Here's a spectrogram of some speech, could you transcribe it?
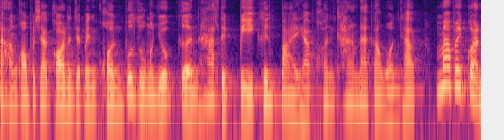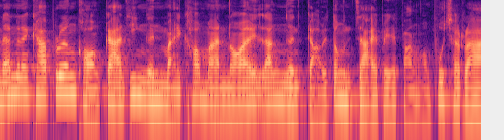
สามของประชากรจะเป็นคนผู้สูงอายุเกิน 50 ปีขึ้นไปครับค่อนข้างน่ากังวลครับ มากไปกว่านั้นนะครับ เรื่องของการที่เงินใหม่เข้ามาน้อย และเงินเก่าที่ต้องจ่ายไปในฝั่งของผู้ชรา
